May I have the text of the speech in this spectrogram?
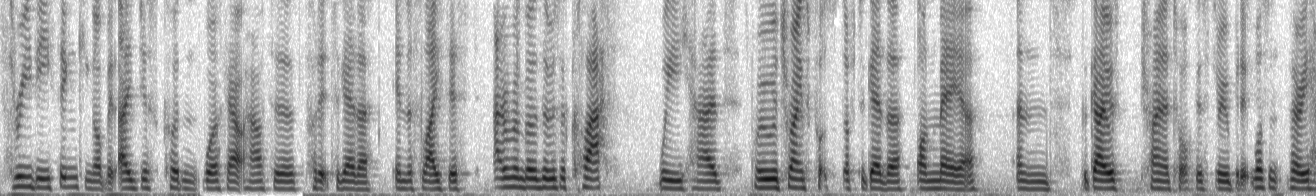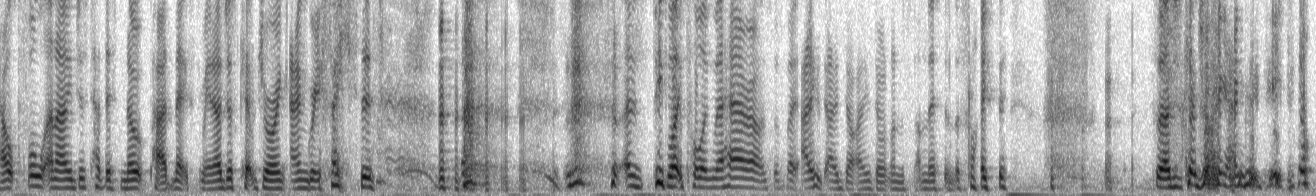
3D thinking of it, I just couldn't work out how to put it together in the slightest. I remember there was a class we had we were trying to put stuff together on Maya, and the guy was trying to talk us through, but it wasn't very helpful. And I just had this notepad next to me, and I just kept drawing angry faces, and people like pulling their hair out and stuff. Like I, I don't, I don't understand this in the slightest. so I just kept drawing angry people.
